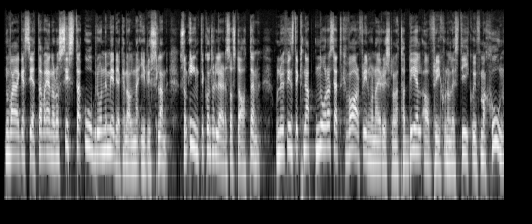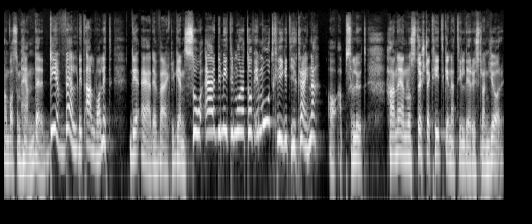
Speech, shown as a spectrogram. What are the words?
Novaja Gazeta var en av de sista oberoende mediekanalerna i Ryssland som inte kontrollerades av staten. Och nu finns det knappt några sätt kvar för invånarna i Ryssland att ta del av fri journalistik och information om vad som händer. Det är väldigt allvarligt. Det är det verkligen. Så är Dmitrij Muratov emot kriget i Ukraina? Ja, absolut. Han är en av de största kritikerna till det Ryssland gör,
